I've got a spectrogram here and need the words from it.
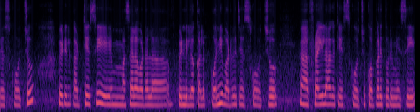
చేసుకోవచ్చు. వీటిని కట్ చేసి మసాలా వడల పిండిలో కలుపుకొని వడలు చేసుకోవచ్చు. ఫ్రైలాగా ఫ్రై లాగా చేసుకోవచ్చు కొబ్బరి తురిమేసి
